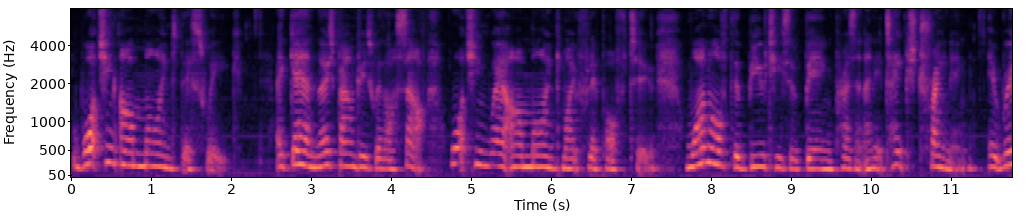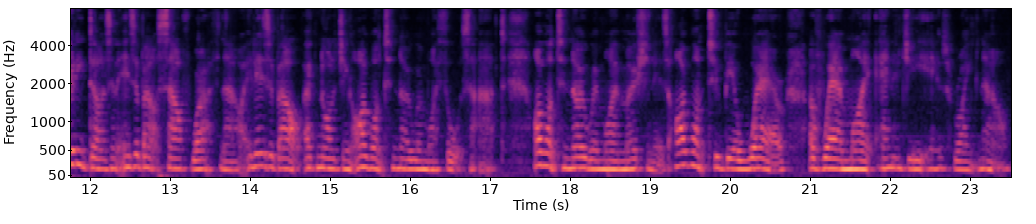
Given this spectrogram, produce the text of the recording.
Watching our mind this week Again, those boundaries with ourselves, watching where our mind might flip off to. One of the beauties of being present, and it takes training, it really does, and it is about self worth now. It is about acknowledging I want to know where my thoughts are at, I want to know where my emotion is, I want to be aware of where my energy is right now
